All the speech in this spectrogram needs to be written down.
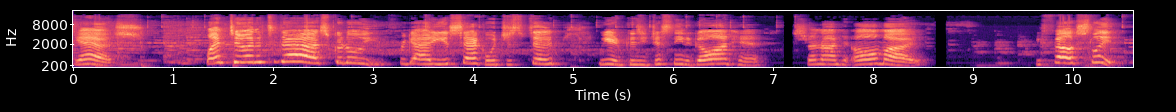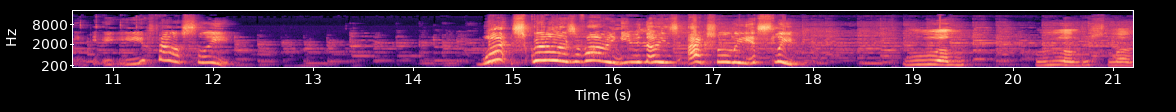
Yes. One, two, and it's a. Squirtle forgot how to use tackle, which is so weird because you just need to go on him. Just run on him. Oh my. You fell asleep. You fell asleep. What? Squirtle is evolving even though he's actually asleep. Lol. Lol, just lol.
